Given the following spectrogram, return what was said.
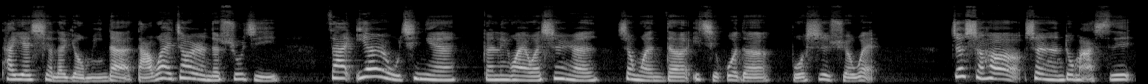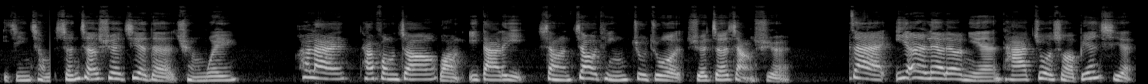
他也写了有名的达外教人的书籍。在一二五七年。跟另外一位圣人圣文德一起获得博士学位。这时候，圣人杜马斯已经成神哲学界的权威。后来，他奉召往意大利向教廷著作学者讲学。在一二六六年，他着手编写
